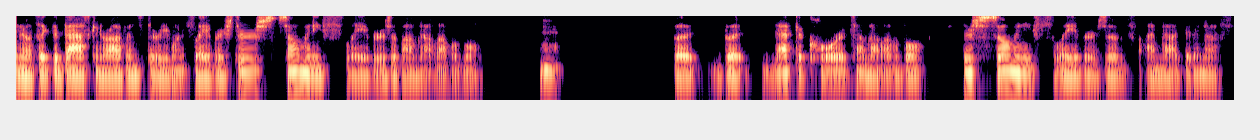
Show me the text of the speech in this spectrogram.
you know, it's like the Baskin Robbins 31 flavors. There's so many flavors of I'm not lovable. Mm. But but at the core, it's I'm not lovable. There's so many flavors of I'm not good enough.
